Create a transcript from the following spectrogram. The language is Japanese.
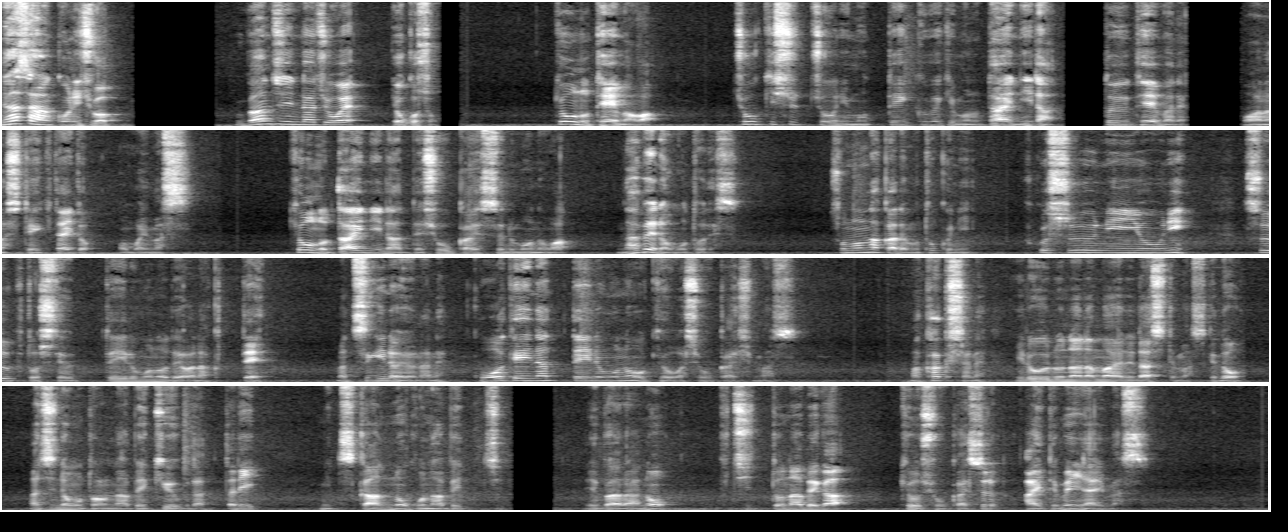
皆さんこんにちは。ウガンジンラジオへようこそ。今日のテーマは長期出張に持っていくべきもの第2弾というテーマでお話していきたいと思います。今日の第2弾で紹介するものは鍋の素です。その中でも特に複数人用にスープとして売っているものではなくて、まあ、次のようなね小分けになっているものを今日は紹介します。まあ、各社ねいろいろな名前で出してますけど味の素の鍋キューブだったりみつかんの粉ベッジエバラのプチッと鍋が今日紹介するアイテムになります。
